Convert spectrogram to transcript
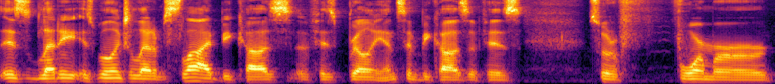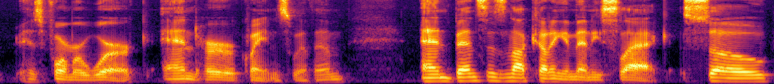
is letting is willing to let him slide because of his brilliance and because of his sort of former his former work and her acquaintance with him. And Benson's not cutting him any slack. So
